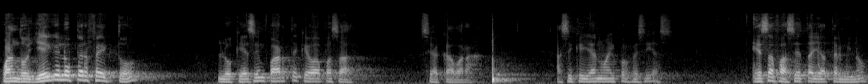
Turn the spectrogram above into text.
Cuando llegue lo perfecto, lo que es en parte, ¿qué va a pasar? Se acabará. Así que ya no hay profecías. Esa faceta ya terminó.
